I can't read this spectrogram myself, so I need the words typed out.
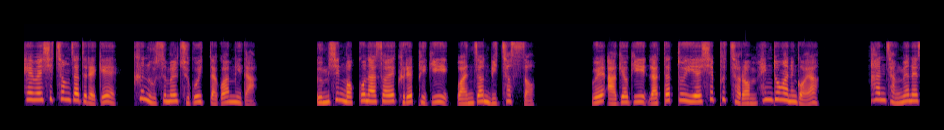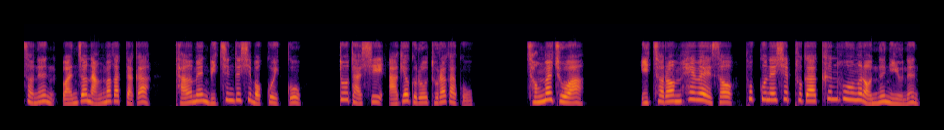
해외 시청자들에게 큰 웃음을 주고 있다고 합니다. 음식 먹고 나서의 그래픽이 완전 미쳤어. 왜 악역이 라따뚜이의 셰프처럼 행동하는 거야? 한 장면에서는 완전 악마 같다가 다음엔 미친 듯이 먹고 있고 또 다시 악역으로 돌아가고. 정말 좋아. 이처럼 해외에서 폭군의 셰프가 큰 호응을 얻는 이유는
